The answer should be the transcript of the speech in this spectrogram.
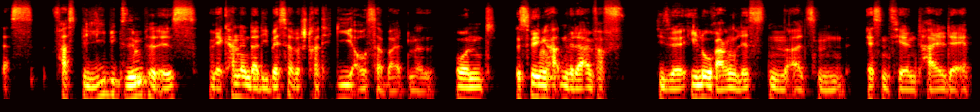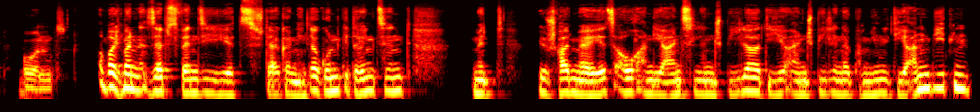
das fast beliebig simpel ist, wer kann denn da die bessere Strategie ausarbeiten? Also, und deswegen hatten wir da einfach diese Elo-Ranglisten als einen essentiellen Teil der App. Und Aber ich meine, selbst wenn sie jetzt stärker in den Hintergrund gedrängt sind, mit, wir schreiben ja jetzt auch an die einzelnen Spieler, die ein Spiel in der Community anbieten,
